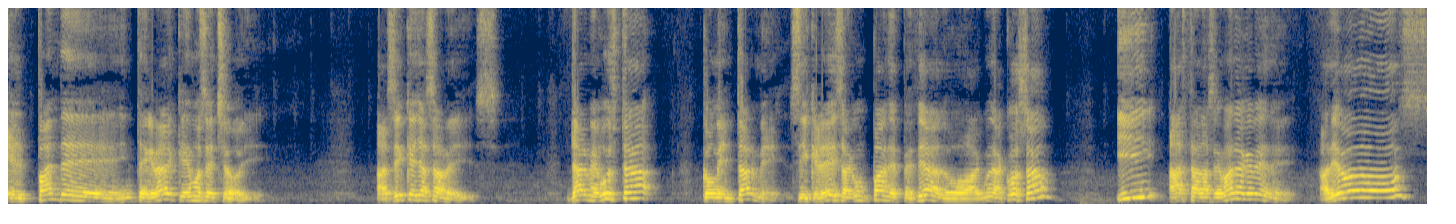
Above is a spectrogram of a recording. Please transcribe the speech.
el pan de integral que hemos hecho hoy. Así que ya sabéis, dar me gusta, comentarme si queréis algún pan especial o alguna cosa y hasta la semana que viene. ¡Adiós!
